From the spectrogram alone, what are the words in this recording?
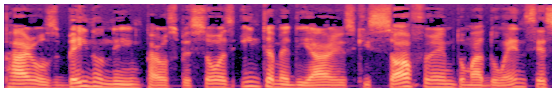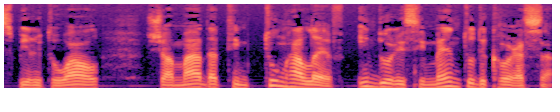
para os Benunim, para as pessoas intermediárias que sofrem de uma doença espiritual chamada Timtum Halev, endurecimento de coração.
